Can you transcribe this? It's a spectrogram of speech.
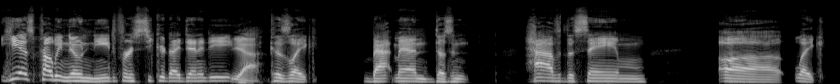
He has probably no need for a secret identity. Yeah, because like Batman doesn't have the same uh like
